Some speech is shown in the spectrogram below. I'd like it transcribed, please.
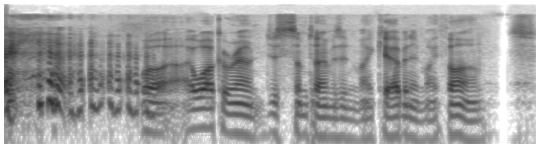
well, I walk around just sometimes in my cabin in my thongs.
